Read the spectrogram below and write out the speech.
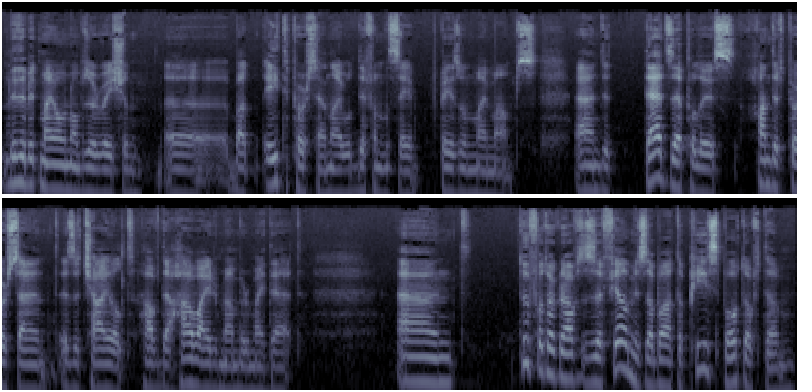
little bit my own observation, uh, but 80% I would definitely say based on my mom's. And dad's apple 100% as a child, how, the, how I remember my dad. And Two Photographs as a film is about a piece, both of them.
